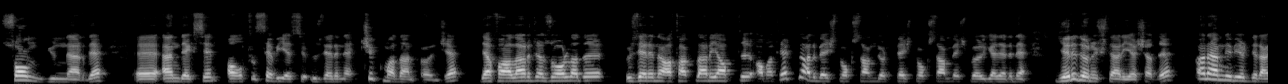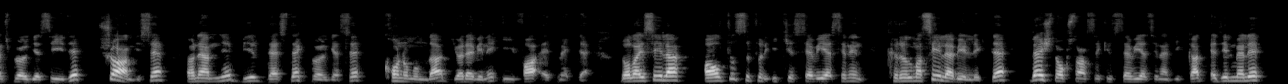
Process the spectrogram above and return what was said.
son günlerde e, endeksin 6 seviyesi üzerine çıkmadan önce defalarca zorladığı, üzerine ataklar yaptı ama tekrar 5.94-5.95 bölgelerine geri dönüşler yaşadı. Önemli bir direnç bölgesiydi. Şu an ise önemli bir destek bölgesi konumunda görevini ifa etmekte. Dolayısıyla 6.02 seviyesinin kırılmasıyla birlikte 5.98 seviyesine dikkat edilmeli.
